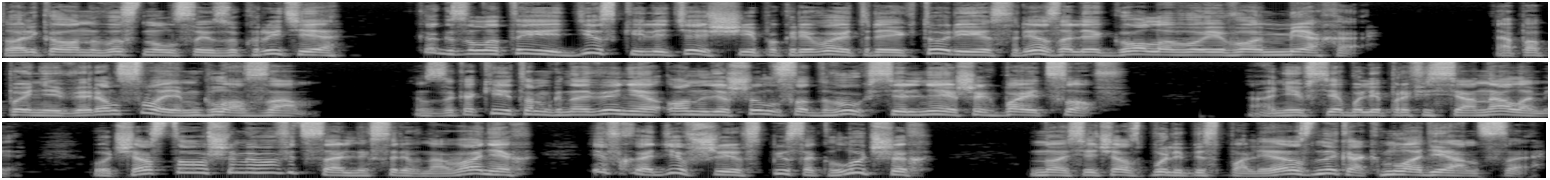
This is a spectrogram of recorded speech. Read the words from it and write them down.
Только он высунулся из укрытия, как золотые диски, летящие по кривой траектории, срезали голову его меха. АПП не верил своим глазам. За какие-то мгновения он лишился двух сильнейших бойцов. Они все были профессионалами, участвовавшими в официальных соревнованиях и входившие в список лучших, но сейчас были бесполезны, как младенцы.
